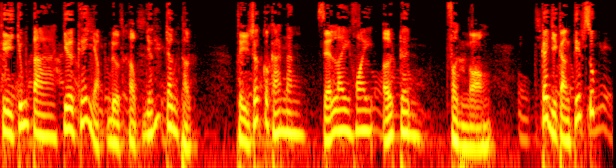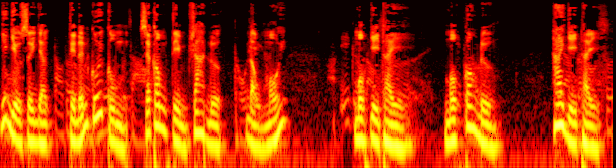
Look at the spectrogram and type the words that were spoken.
khi chúng ta chưa khế nhập được học vấn chân thật, thì rất có khả năng sẽ lay hoay ở trên phần ngọn. Cái gì càng tiếp xúc với nhiều sự vật, thì đến cuối cùng sẽ không tìm ra được đầu mối. Một vị thầy, một con đường. Hai vị thầy,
